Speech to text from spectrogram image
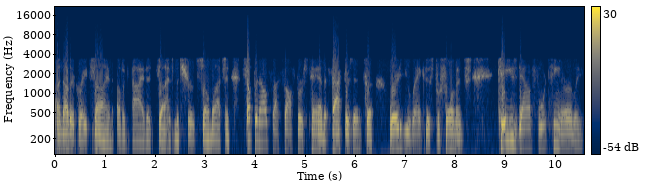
another great sign of a guy that uh, has matured so much. And something else I saw firsthand that factors into where do you rank this performance. KU's down 14 early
